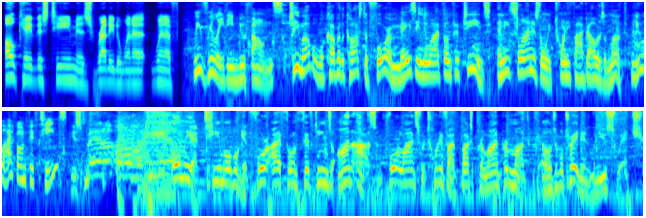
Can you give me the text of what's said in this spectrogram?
okay, this team is ready to win a win a. We really need new phones. T-Mobile will cover the cost of four amazing new iPhone 15s, and each line is only twenty five dollars a month. New iPhone 15s? Only at T-Mobile, get four iPhone 15s on us, and four lines for twenty five bucks per line per month with eligible trade-in when you switch.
